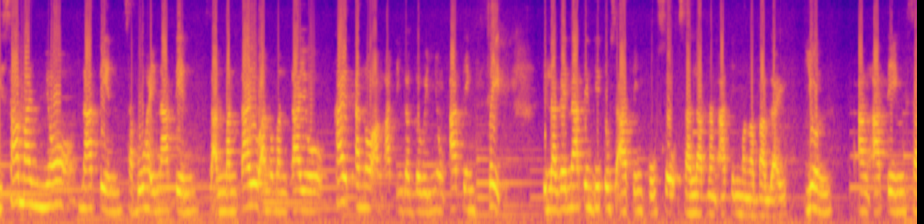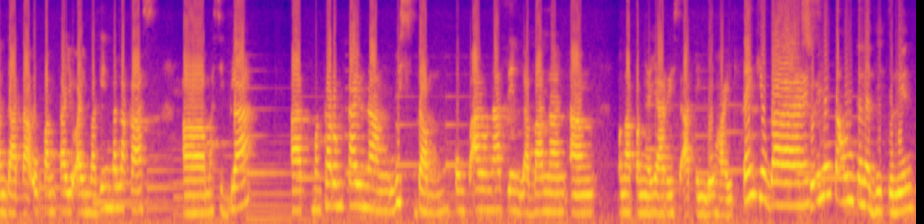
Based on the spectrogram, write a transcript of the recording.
isama nyo natin sa buhay natin, saan man tayo, ano man tayo, kahit ano ang ating gagawin yung ating faith. Ilagay natin dito sa ating puso sa lahat ng ating mga bagay. Yun ang ating sandata upang tayo ay maging malakas, ah, masigla, at magkaroon tayo ng wisdom kung paano natin labanan ang mga pangyayari sa ating buhay. Thank you guys! So, ilang taon ka na dito, Lynn?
